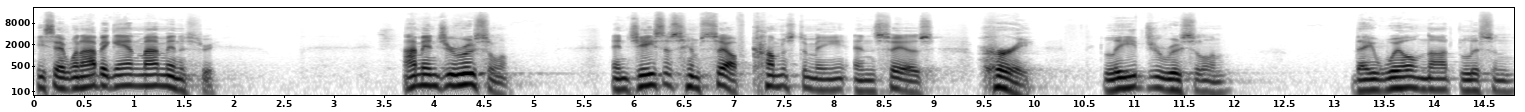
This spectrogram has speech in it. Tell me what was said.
He said, When I began my ministry, I'm in Jerusalem, and Jesus himself comes to me and says, Hurry, leave Jerusalem. They will not listen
